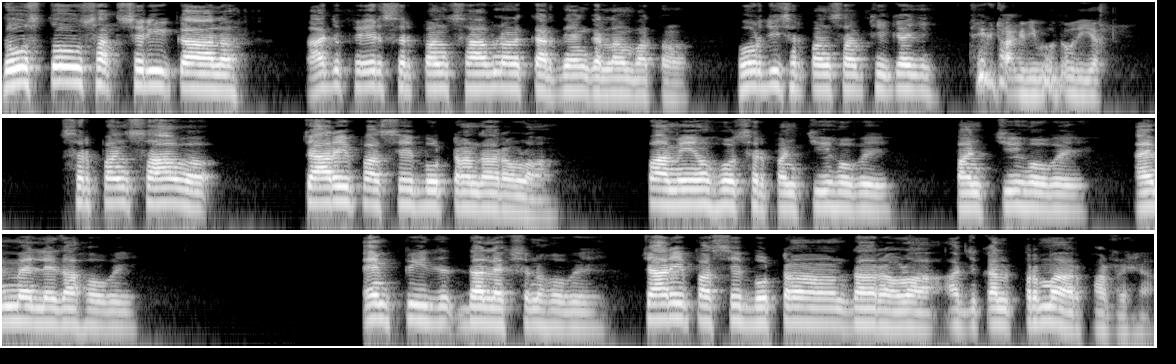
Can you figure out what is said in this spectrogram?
ਦੋਸਤੋ ਸਤਿ ਸ਼੍ਰੀ ਅਕਾਲ। ਅੱਜ ਫੇਰ ਸਰਪੰਚ ਸਾਹਿਬ ਨਾਲ ਕਰਦੇ ਆਂ ਗੱਲਾਂ ਬਾਤਾਂ। ਹੋਰ ਜੀ ਸਰਪੰਚ ਸਾਹਿਬ ਠੀਕ ਹੈ ਜੀ? ਠੀਕ ਠਾਕ ਜੀ ਬਹੁਤ ਵਧੀਆ। ਸਰਪੰਚ ਸਾਹਿਬ ਚਾਰੇ ਪਾਸੇ ਵੋਟਾਂ ਦਾ ਰੌਲਾ। ਭਾਵੇਂ ਉਹ ਸਰਪੰਚੀ ਹੋਵੇ ਪੰਚੀ ਹੋਵੇ ਐਮਐਲਏ ਦਾ ਹੋਵੇ ਐਮਪੀ ਦਾ ਇਲੈਕਸ਼ਨ ਹੋਵੇ ਚਾਰੇ ਪਾਸੇ ਵੋਟਾਂ ਦਾ ਰੌਲਾ ਅੱਜ ਕੱਲ ਭਰਮਾਰ ਫੜ ਰਿਹਾ।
